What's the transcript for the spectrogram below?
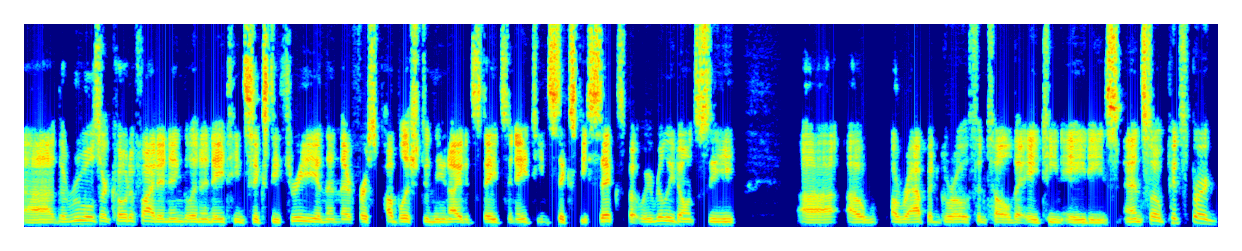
uh, the rules are codified in England in 1863, and then they're first published in the United States in 1866. But we really don't see uh, a, a, rapid growth until the 1880s. And so Pittsburgh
